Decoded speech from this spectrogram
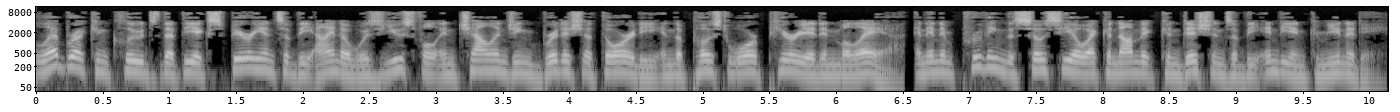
Lebra concludes that the experience of the INA was useful in challenging British authority in the post-war period in Malaya, and in improving the socio-economic conditions of the Indian community.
